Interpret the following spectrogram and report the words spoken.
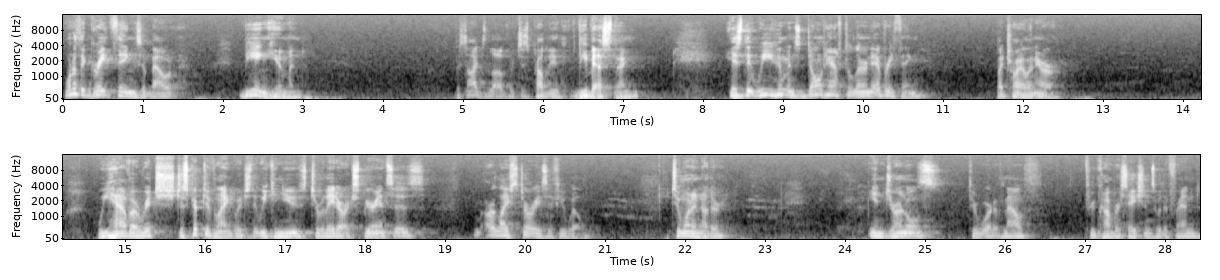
One of the great things about being human, besides love, which is probably the best thing, is that we humans don't have to learn everything by trial and error. We have a rich descriptive language that we can use to relate our experiences, our life stories, if you will, to one another in journals, through word of mouth, through conversations with a friend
